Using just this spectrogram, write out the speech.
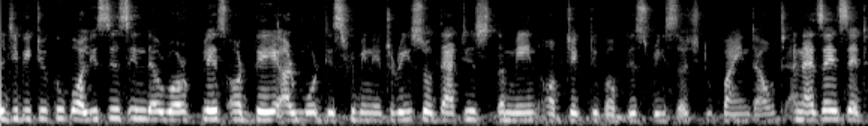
LGBTQ policies in their workplace or they are more discriminatory. So that is the main objective of this research to find out. And as I said,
